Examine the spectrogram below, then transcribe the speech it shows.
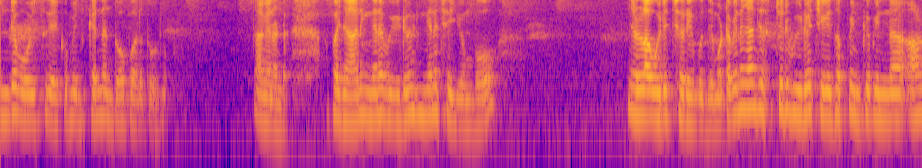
എന്റെ വോയിസ് കേൾക്കുമ്പോൾ എനിക്ക് തന്നെ എന്തോ പോലെ തോന്നും. അങ്ങനെയുണ്ട്. അപ്പോൾ ഞാനിങ്ങനെ വീഡിയോ ഇങ്ങനെ ചെയ്യുമ്പോൾ ഉള്ള ഒരു ചെറിയ ബുദ്ധിമുട്ട്. പിന്നെ ഞാൻ ജസ്റ്റ് ഒരു വീഡിയോ ചെയ്തപ്പോൾ എനിക്ക് പിന്നെ ആൾ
